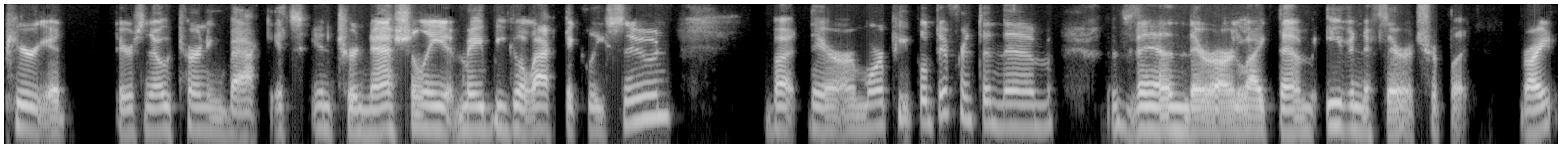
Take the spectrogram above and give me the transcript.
period. There's no turning back. It's internationally, it may be galactically soon but there are more people different than them than there are like them, even if they're a triplet, right?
